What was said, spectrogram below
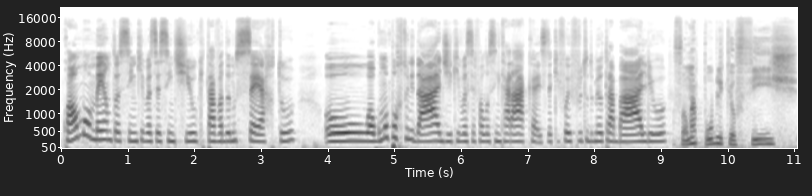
qual o momento assim que você sentiu que tava dando certo? Ou alguma oportunidade que você falou assim, caraca, isso daqui foi fruto do meu trabalho. Foi uma publi que eu fiz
